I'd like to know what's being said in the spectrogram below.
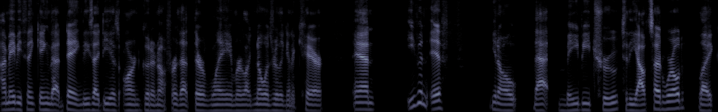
I may be thinking that dang these ideas aren't good enough, or that they're lame, or like no one's really gonna care. And even if you know that may be true to the outside world, like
